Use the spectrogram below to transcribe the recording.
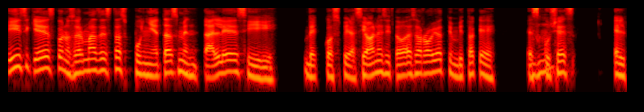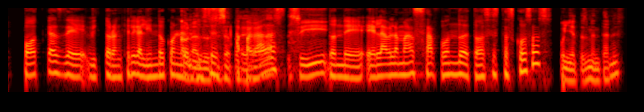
Y si quieres conocer más de estas puñetas mentales y de conspiraciones y todo ese rollo, te invito a que escuches el podcast de Víctor Ángel Galindo con las, con las luces, apagadas, Sí, donde él habla más a fondo de todas estas cosas. puñetas mentales.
